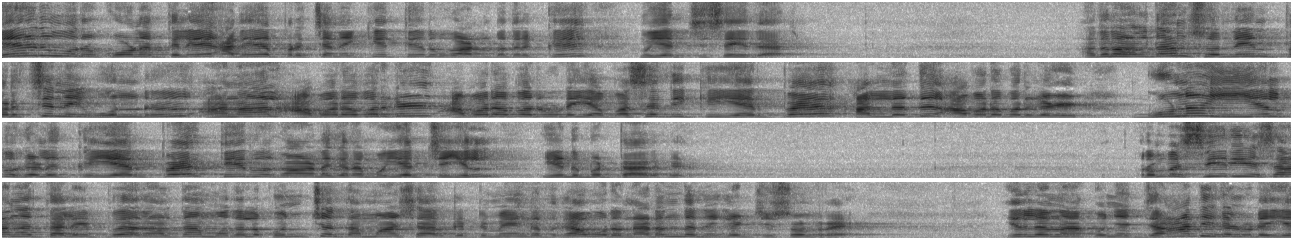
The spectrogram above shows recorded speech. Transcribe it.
வேறு ஒரு கோணத்திலே அதே பிரச்சனைக்கு தீர்வு காண்பதற்கு முயற்சி செய்தார். அதனால்தான் சொன்னேன் பிரச்சனை ஒன்று ஆனால் அவரவர்கள் அவரவருடைய வசதிக்கு ஏற்ப அல்லது அவரவர்கள் குண இயல்புகளுக்கு ஏற்ப தீர்வு காணுகிற முயற்சியில் ஈடுபட்டார்கள். ரொம்ப சீரியஸான தலைப்பு அதனால தான் முதல்ல கொஞ்சம் தமாஷா இருக்கட்டுமேங்கிறதுக்காக ஒரு நடந்த நிகழ்ச்சி சொல்கிறேன் இதில் நான் கொஞ்சம் ஜாதிகளுடைய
